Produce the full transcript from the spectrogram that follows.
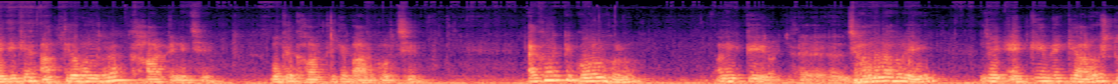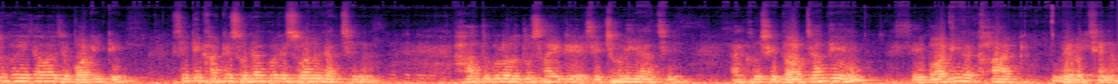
এদিকে আত্মীয় বন্ধুরা খাট এনেছে। ওকে ঘর থেকে বার করছে। এখন একটি গোল হলো। অনেকটি আহ, ঝামেলা হলেই যে একে বেঁকে আড়ষ্ট হয়ে যাওয়া যে বডিটি সেটি খাটে সোজা করে শোয়ানো যাচ্ছে না। হাতগুলো দু সাইডে সে ছড়িয়ে আছে। এখন সে দরজা দিয়ে সেই বডি আর খাট বেরোচ্ছে না।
